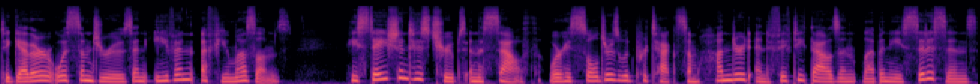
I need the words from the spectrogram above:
together with some Druze and even a few Muslims. He stationed his troops in the south, where his soldiers would protect some 150,000 Lebanese citizens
